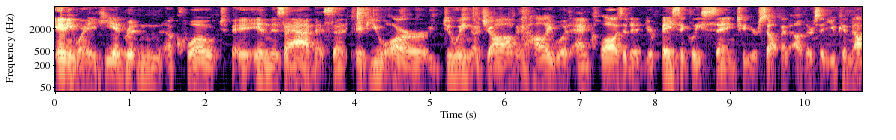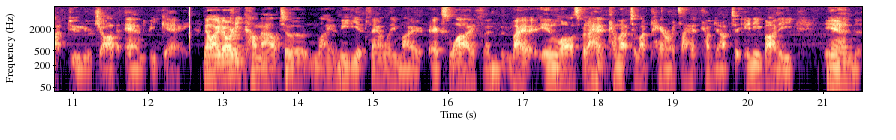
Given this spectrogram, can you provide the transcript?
Anyway, he had written a quote in this ad that said, If you are doing a job in Hollywood and closeted, you're basically saying to yourself and others that you cannot do your job and be gay. Now, I'd already come out to my immediate family, my ex wife and my in laws, but I hadn't come out to my parents. I hadn't come out to anybody in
